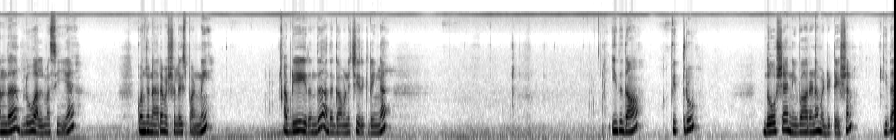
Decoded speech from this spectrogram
அந்த ப்ளூ அல்மசியை கொஞ்ச நேரம் விஷுவலைஸ் பண்ணி அப்படியே இருந்து அதை கவனித்து இருக்கிறீங்க. இதுதான் பித்ரு தோஷ நிவாரண மெடிடேஷன் இதை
